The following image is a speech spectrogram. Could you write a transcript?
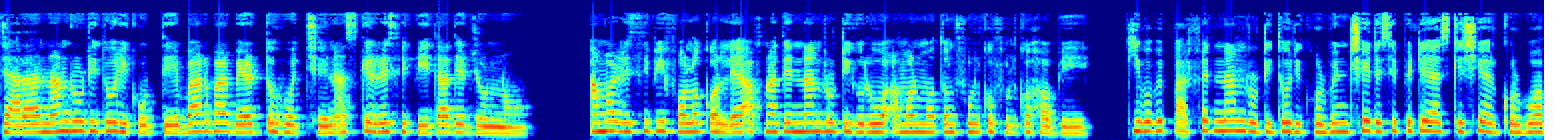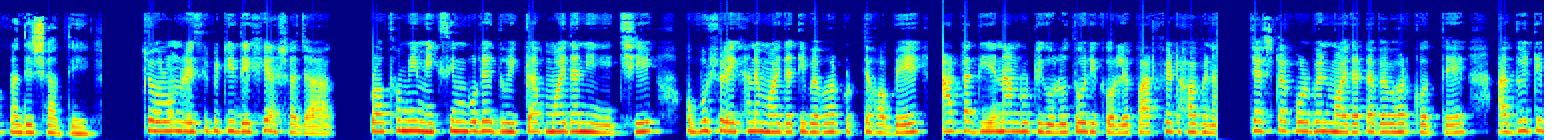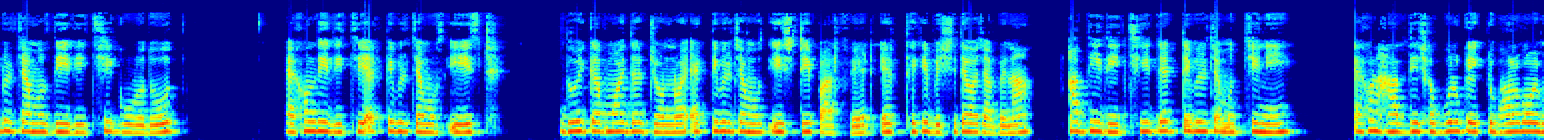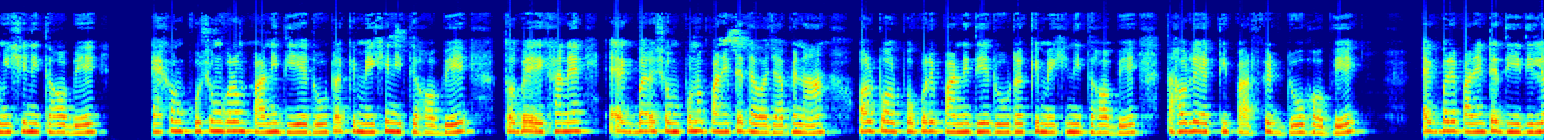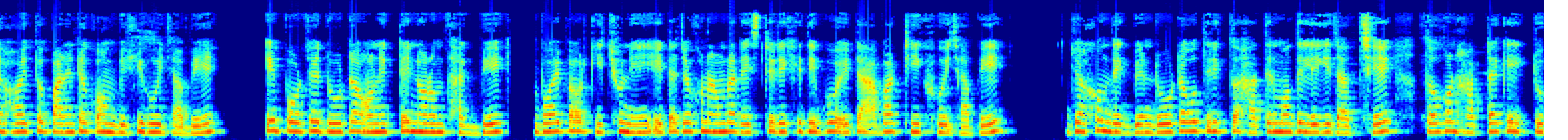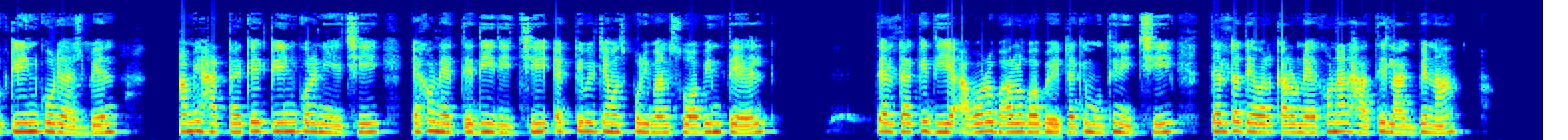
যারা নান রুটি তৈরি করতে বারবার ব্যর্থ হচ্ছেন আজকের রেসিপি তাদের জন্য। আমার রেসিপি ফলো করলে আপনাদের নান রুটিগুলো আমার মতন ফুলকো ফুলকো হবে। কীভাবে পারফেক্ট নান রুটি তৈরি করবেন সেই রেসিপিটি আজকে শেয়ার করব আপনাদের সাথে। চলুন রেসিপিটি দেখে আসা যাক। প্রথমে মিক্সিং বলে দুই কাপ ময়দা নিয়ে নিচ্ছি। অবশ্যই এখানে ময়দাটি ব্যবহার করতে হবে। আটা দিয়ে নান রুটিগুলো তৈরি করলে পারফেক্ট হবে না। চেষ্টা করবেন ময়দাটা ব্যবহার করতে। আর দুই টেবিল চামচ দিয়ে দিচ্ছি গুঁড়ো দুধ। এখন দিয়ে দিচ্ছি এক টেবিল চামচ ইস্ট। দুই কাপ ময়দার জন্য এক টেবিল চামচ ইস্টই পারফেক্ট, এর থেকে বেশি দেওয়া যাবে না। আর দিয়ে দিচ্ছি দেড় টেবিল চামচ চিনি। এখন হাত দিয়ে সবগুলোকে একটু ভালোভাবে মিশিয়ে নিতে হবে। এখন কুসুম গরম পানি দিয়ে ডোটাকে মেখে নিতে হবে। তবে এখানে একবারে সম্পূর্ণ পানিটা দেওয়া যাবে না। অল্প অল্প করে পানি দিয়ে ডোটাকে মেখে নিতে হবে, তাহলে একটি পারফেক্ট ডো হবে। একবারে পানিটা দিয়ে দিলে হয়তো পানিটা কম বেশি হয়ে যাবে। এ পর্যায়ে ডোটা অনেকটাই নরম থাকবে। ভয় পাওয়ার কিছু নেই। এটা যখন আমরা রেস্টে রেখে দেব, এটা আবার ঠিক হয়ে যাবে। যখন দেখবেন ডোটা অতিরিক্ত হাতের মধ্যে লেগে যাচ্ছে, তখন হাতটাকে একটু ক্লিন করে আসবেন। আমি হাতটাকে ক্লিন করে নিয়েছি। এখন এতে দিয়ে দিচ্ছি এক টেবিল চামচ পরিমাণ সোয়াবিন তেল। তেলটাকে দিয়ে আবারও ভালোভাবে এটাকে মুথে নিচ্ছি। তেলটা দেওয়ার কারণে এখন আর হাতে লাগবে না।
